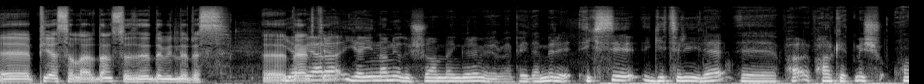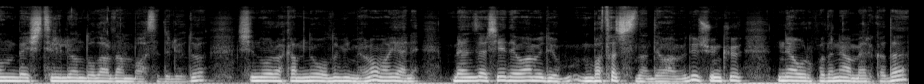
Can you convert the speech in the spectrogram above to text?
e, piyasalardan söz edebiliriz. Ee, ya belki... bir ara yayınlanıyordu şu an ben göremiyorum epeyden beri. Eksi getiriyle e, park etmiş 15 trilyon dolardan bahsediliyordu. Şimdi o rakam ne oldu bilmiyorum ama yani benzer şey devam ediyor. Batı açısından devam ediyor. Çünkü ne Avrupa'da ne Amerika'da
